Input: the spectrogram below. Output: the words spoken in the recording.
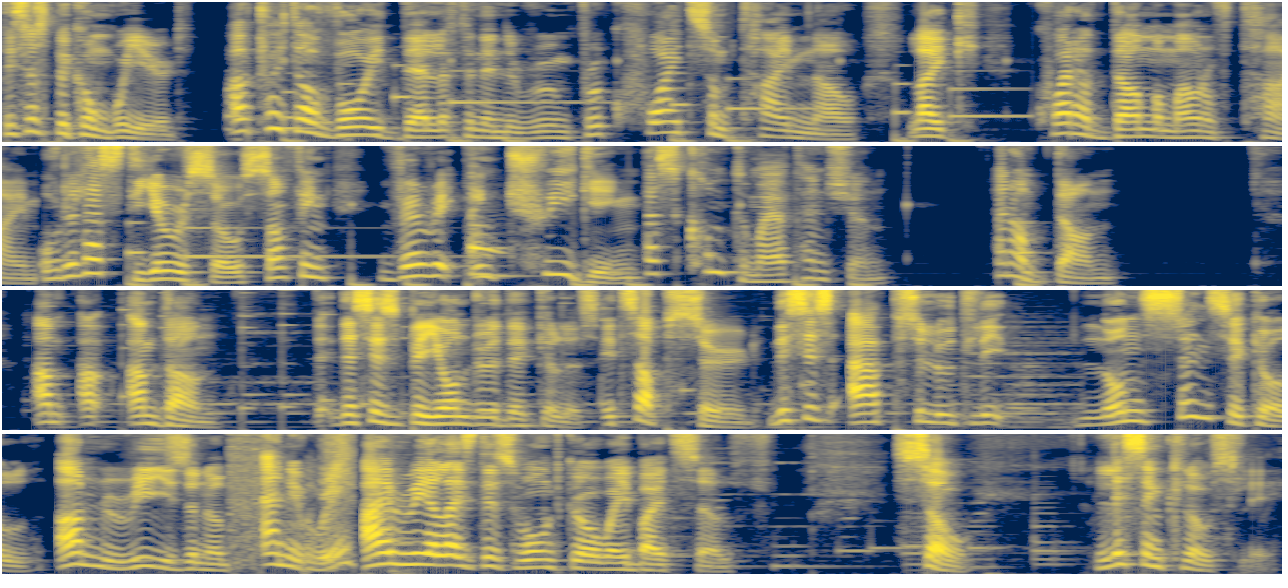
This has become weird. I've tried to avoid the elephant in the room for quite some time now. Like, quite a dumb amount of time. Over the last year or so, something very intriguing has come to my attention. And I'm done. I'm, I'm, I'm done. Th- This is beyond ridiculous. It's absurd. This is absolutely nonsensical, unreasonable. Anyway, I realize this won't go away by itself. So, listen closely.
